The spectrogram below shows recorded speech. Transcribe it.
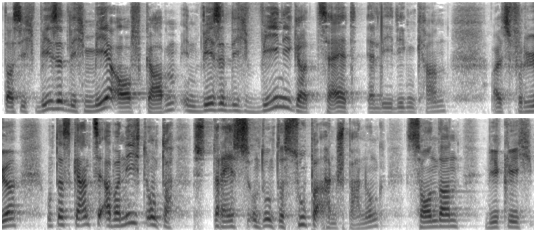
dass ich wesentlich mehr Aufgaben in wesentlich weniger Zeit erledigen kann als früher und das Ganze aber nicht unter Stress und unter Superanspannung, sondern wirklich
